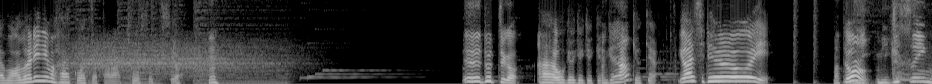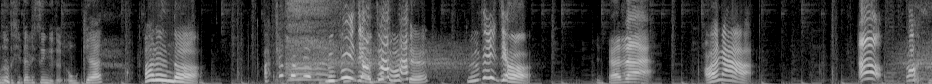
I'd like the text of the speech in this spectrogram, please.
やもうあまりにも早く終わっちゃったら調節しよう。うん。えー、どっちが？あー、オッケーオッケーオッケー。オッケーな？オッケーオッケー。よし、りゅーい。待って、右スイングと左スイングで、オッケー？あるんだ。あ、ちょっとむずいじゃん。ちょっと待って。むずいじゃん。だらあら。お互い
